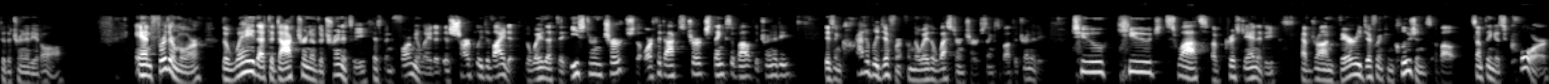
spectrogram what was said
to the Trinity at all. And furthermore, the way that the doctrine of the Trinity has been formulated is sharply divided. The way that the Eastern Church, the Orthodox Church, thinks about the Trinity is incredibly different from the way the Western church thinks about the Trinity. Two huge swaths of Christianity have drawn very different conclusions about something as core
